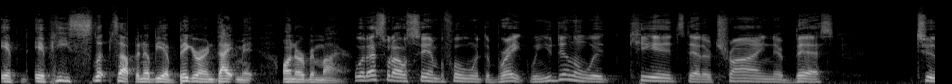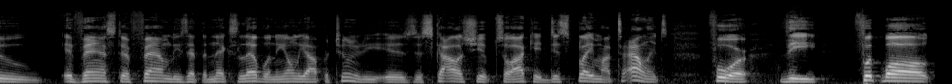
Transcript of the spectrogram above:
if if he slips up and it'll be a bigger indictment on Urban Meyer. Well, that's what I was saying before we went to break. When you're dealing with kids that are trying their best to advance their families at the next level, and the only opportunity is the scholarship so I could display my talents for the football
